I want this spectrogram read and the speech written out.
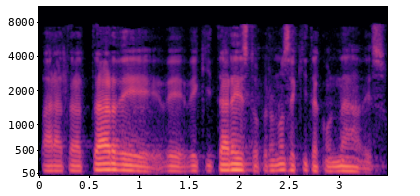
para tratar de, quitar esto, pero no se quita con nada de eso.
